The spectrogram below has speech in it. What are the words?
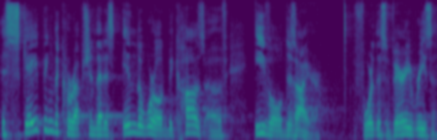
escaping the corruption that is in the world because of evil desire. For this very reason,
